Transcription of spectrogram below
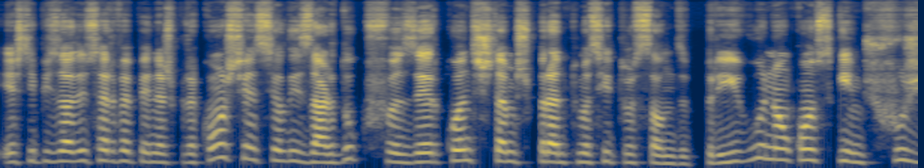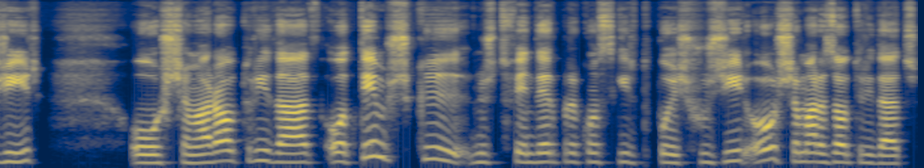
Este episódio serve apenas para consciencializar do que fazer quando estamos perante uma situação de perigo e não conseguimos fugir ou chamar a autoridade, ou temos que nos defender para conseguir depois fugir ou chamar as autoridades,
